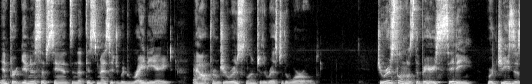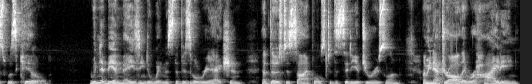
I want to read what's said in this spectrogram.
and forgiveness of sins, and that this message would radiate out from Jerusalem to the rest of the world. Jerusalem was the very city where Jesus was killed. Wouldn't it be amazing to witness the visible reaction of those disciples to the city of Jerusalem? I mean, after all, they were hiding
